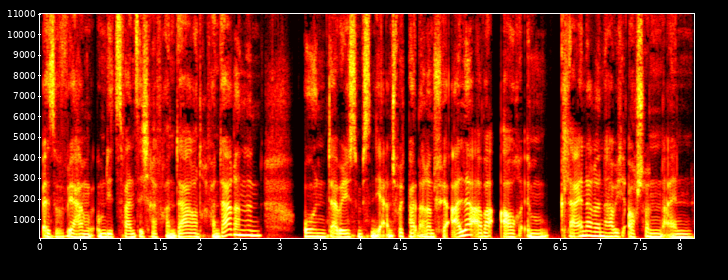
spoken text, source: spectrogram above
also wir haben um die 20 Referendare und Referendarinnen und da bin ich so ein bisschen die Ansprechpartnerin für alle, aber auch im kleineren habe ich auch schon einen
